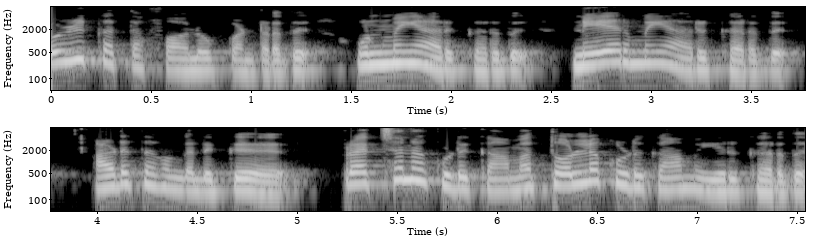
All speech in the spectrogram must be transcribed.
ஒழுக்கத்தை ஃபாலோ பண்ணுறது உண்மையாக இருக்கிறது நேர்மையாக இருக்கிறது. அடுத்தவங்களுக்கு பிரச்சனை கொடுக்காம தொல்லை கொடுக்காம இருக்கிறது.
